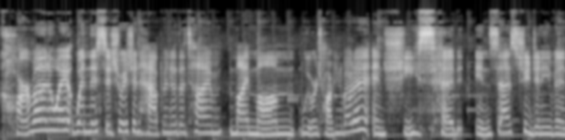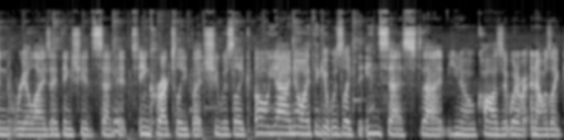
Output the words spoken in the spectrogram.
karma in a way. When this situation happened at the time, my mom, we were talking about it and she said incest. She didn't even realize, I think she had said it incorrectly, but she was like, oh yeah, no, I think it was like the incest that, you know, caused it, whatever. And I was like,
